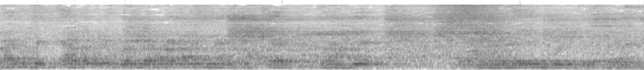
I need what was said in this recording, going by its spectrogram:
வந்து கலந்து கொள்ள வேண்டும் என்று கேட்டுக்கொண்டு என்னை முடிக்கிறேன்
